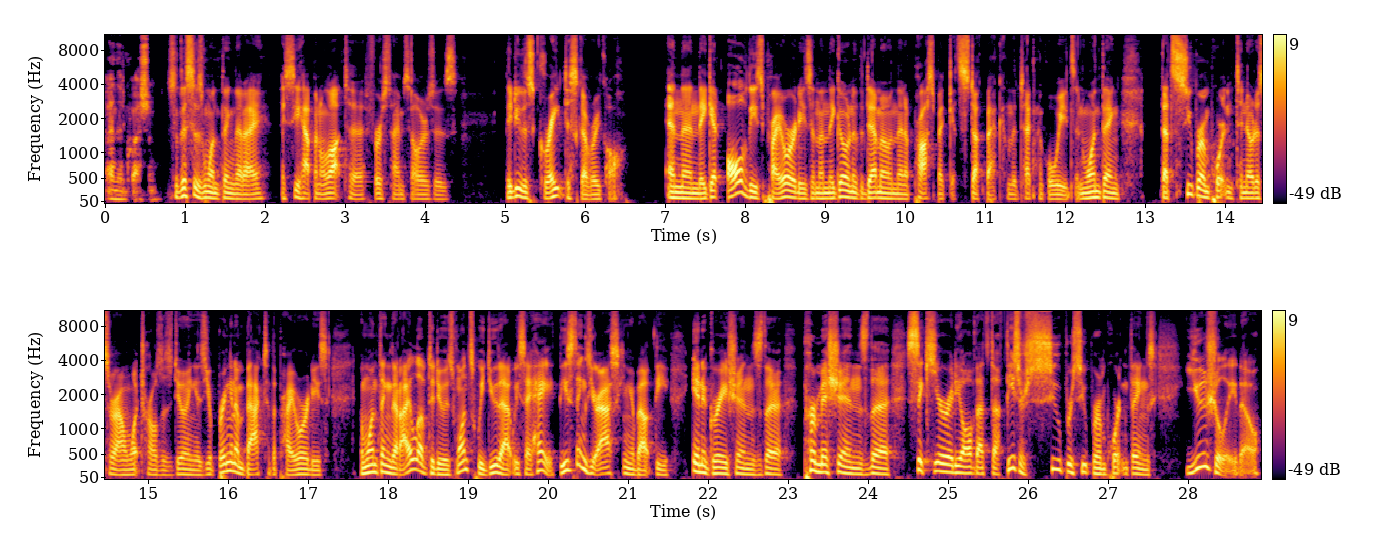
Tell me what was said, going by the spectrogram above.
ended question? So this is one thing that I, I see happen a lot to first time sellers is they do this great discovery call and then they get all of these priorities and then they go into the demo and then a prospect gets stuck back in the technical weeds and one thing that's super important to notice around what Charles is doing is you're bringing them back to the priorities. And one thing that I love to do is once we do that, we say, hey, these things you're asking about the integrations, the permissions, the security, all of that stuff, these are super, super important things. Usually, though,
